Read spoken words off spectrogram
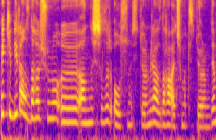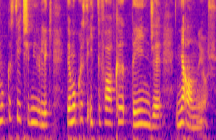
Peki biraz daha şunu e, anlaşılır olsun istiyorum. Biraz daha açmak istiyorum. Demokrasi için birlik, demokrasi ittifakı deyince ne anlıyor?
